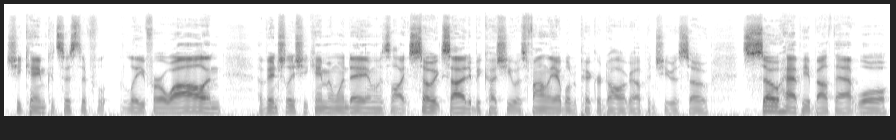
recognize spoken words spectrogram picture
she came consistently for a while, and eventually she came in one day and was like so excited because she was finally able to pick her dog up, and she was so so happy about that. Well.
